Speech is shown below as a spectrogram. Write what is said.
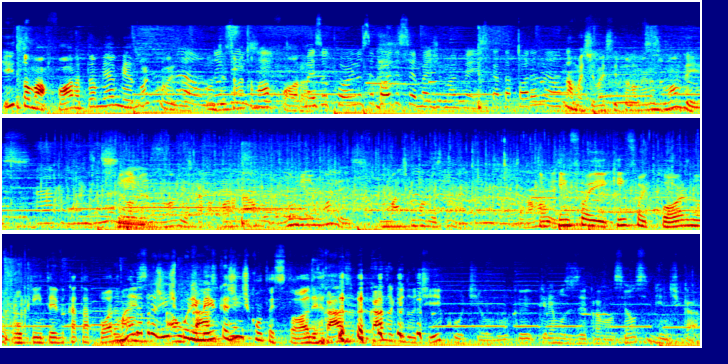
E tomar fora também é a mesma coisa. Não, um não dia você vai entendi. tomar fora. Mas o corno você pode ser mais de uma vez, catapora não. Não, mas você vai ser pelo menos uma vez. Ah, pelo menos uma Pelo vez. menos uma vez. Catapora dá um- no mínimo uma vez. No máximo uma vez também. Então vez. quem foi, quem foi corno ou quem teve catapora, Mas manda pra gente ao por e-mail que a gente conta a história. O caso, o caso aqui do Tico, tio, o que queremos dizer pra você é o seguinte, cara.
